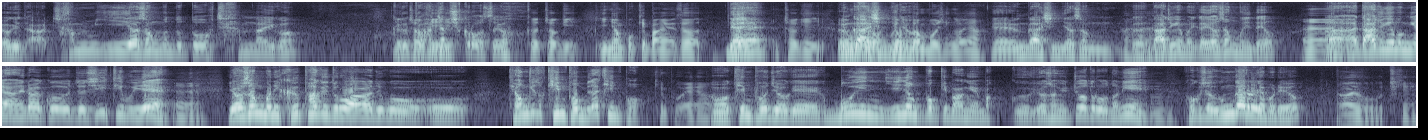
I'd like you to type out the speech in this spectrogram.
여기 아, 참이 여성분도 또 참나 이거 그 이것도 저기- 한참 시끄러웠어요. 그 저기 인형 뽑기 방에서 네. 저기 응가하신 용- 분이요. 용변 보신 거요? 예, 은가신 여성 그 아. 나중에 보니까 여성분인데요. 예. 아, 아, 나중에 본 게 아니라 그저 CCTV에 예. 여성분이 급하게 들어와가지고 어, 경기도 김포입니다. 김포. 김포예요. 어 김포 지역에 그 무인 인형 뽑기 방에 막 그 여성이 뛰어들어오더니 음. 거기서 응가를 내버려요. 아유 어떻게?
